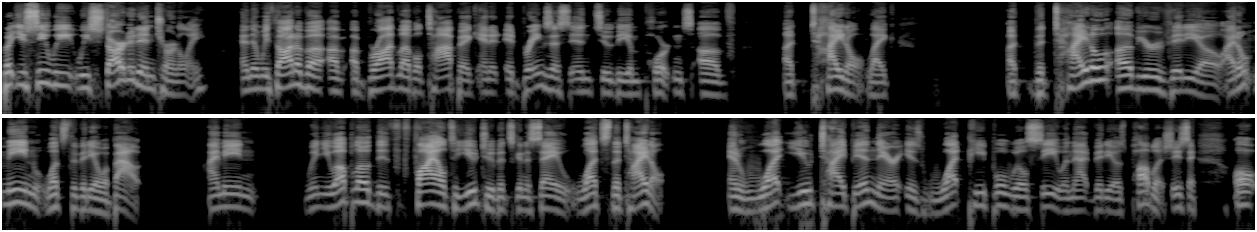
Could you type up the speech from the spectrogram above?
but you see, we we started internally and then we thought of a, a, a broad level topic, and it, it brings us into the importance of a title. Like a, the title of your video. I don't mean what's the video about. I mean when you upload the file to YouTube, it's going to say what's the title. And what you type in there is what people will see when that video is published. So you say, Oh,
